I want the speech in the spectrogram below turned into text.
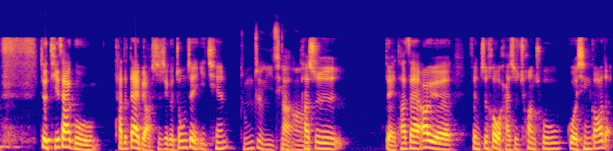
就题材股，它的代表是这个中证一千中证一千啊，它是对它在二月份之后还是创出过新高的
